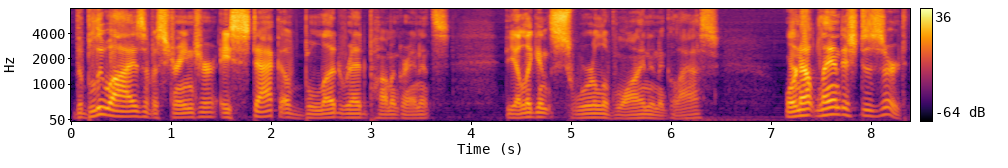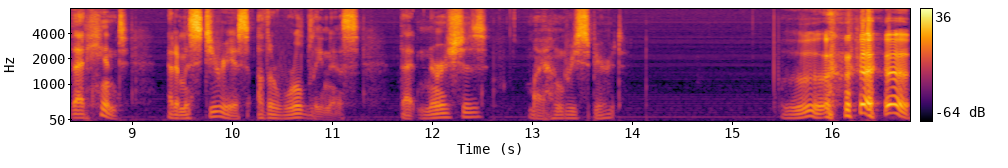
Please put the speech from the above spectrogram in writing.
The blue eyes of a stranger? A stack of blood red pomegranates? The elegant swirl of wine in a glass? Or an outlandish dessert that hint at a mysterious otherworldliness that nourishes my hungry spirit? Ooh,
